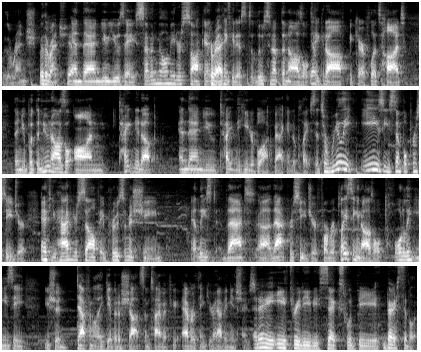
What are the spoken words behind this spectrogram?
with a wrench. with a wrench. Yeah. And then you use a seven millimeter socket. I think it is to loosen up the nozzle. Take it off. Be careful, it's hot. Then you put the new nozzle on, tighten it up, and then you tighten the heater block back into place. It's a really easy, simple procedure. And if you have yourself a Prusa machine, at least that uh, that procedure for replacing a nozzle, totally easy. You should definitely give it a shot sometime if you ever think you're having issues. and any E E3D V6 would be very similar.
